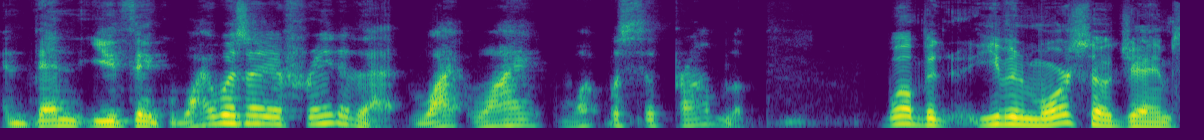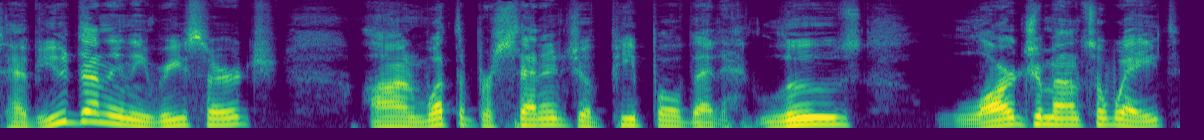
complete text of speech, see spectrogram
And then you think, why was I afraid of that? Why why what was the problem? Well, but even more so, James, have you done any research on what the percentage of people that lose large amounts of weight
